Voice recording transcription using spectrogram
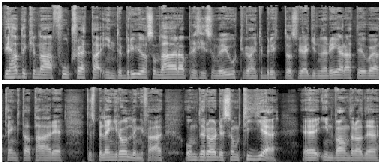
vi hade kunnat fortsätta inte bry oss om det här, precis som vi har gjort. Vi har inte brytt oss, vi har ignorerat det och vad jag tänkte att det här är, det spelar ingen roll ungefär. Om det rörde sig om tio eh, invandrade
